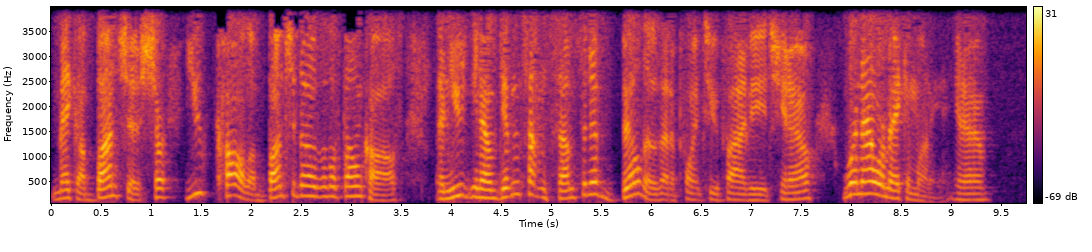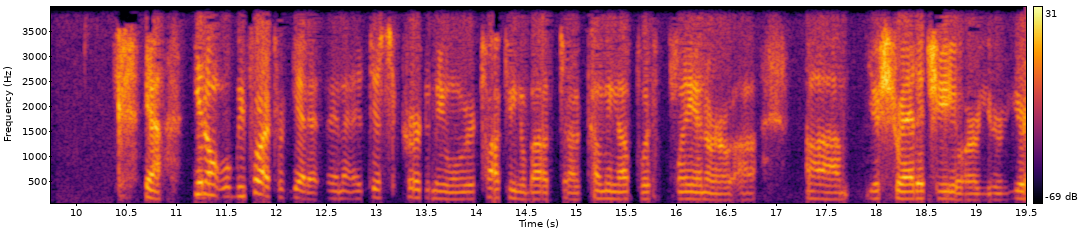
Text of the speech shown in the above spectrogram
make a bunch of short. You call a bunch of those little phone calls, and you you know give them something substantive. Bill those at a point two five each. You know we're now we're making money, you know. Yeah, you know, before I forget it, and it just occurred to me when we were talking about uh, coming up with a plan or uh, um, your strategy or your your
